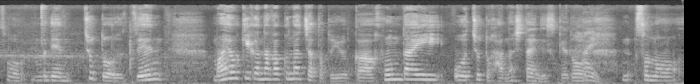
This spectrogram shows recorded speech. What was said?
そう。でちょっと前前置きが長くなっちゃったというか本題をちょっと話したいんですけど、はい。その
